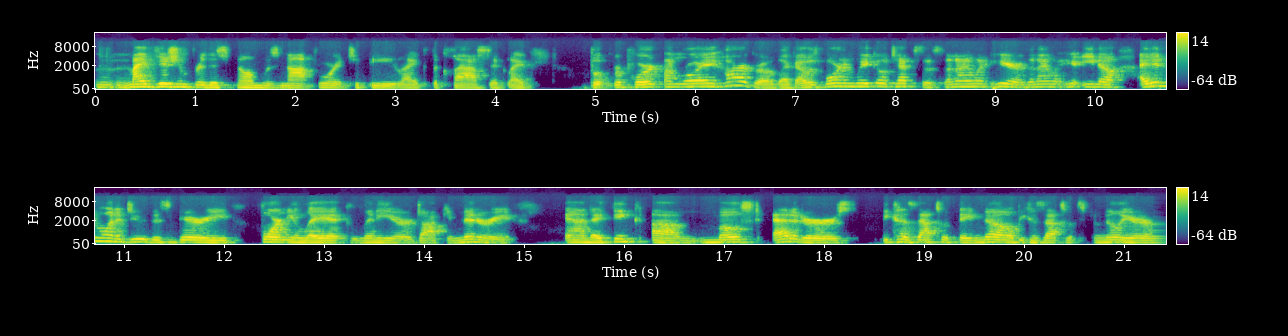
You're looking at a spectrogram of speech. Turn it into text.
my vision for this film was not for it to be like the classic like book report on Roy Hargrove. Like I was born in Waco, Texas, then I went here, then I went here. You know, I didn't want to do this very formulaic, linear documentary. And I think um, most editors, because that's what they know, because that's what's familiar,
